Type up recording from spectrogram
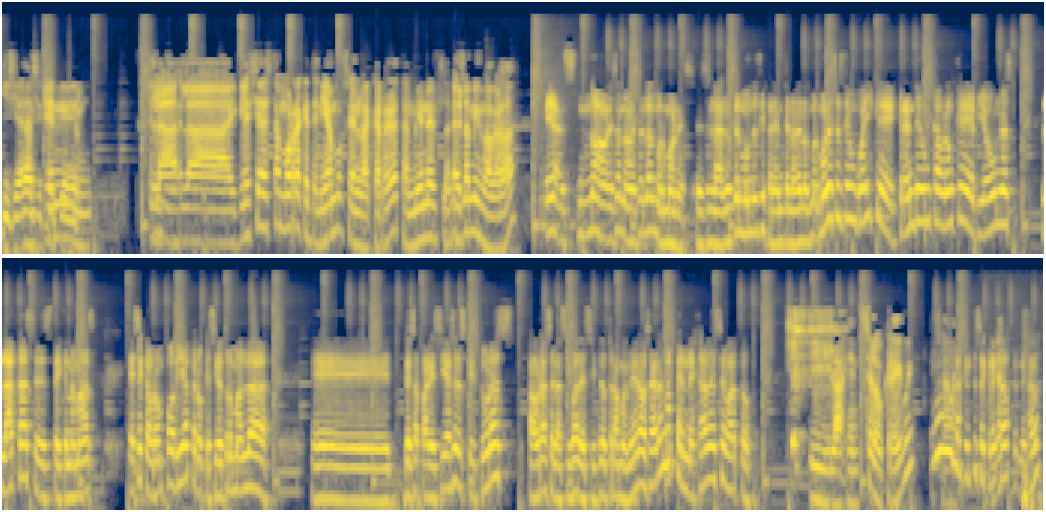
Quisiera decirte que... La, la iglesia de esta morra que teníamos en la carrera también es, la- es la misma, ¿verdad? Mira, no, eso no, eso es los mormones. Es, la luz del mundo es diferente. La de los mormones es de un güey que creen de un cabrón que vio unas placas, este, que nada más ese cabrón podía, pero que si otro más la eh, desaparecía esas escrituras, ahora se las iba a decir de otra manera. O sea, era una pendejada ese vato. Y la gente se lo cree, güey. Uh, la gente se cree cada pendejada.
